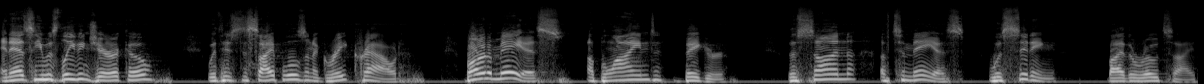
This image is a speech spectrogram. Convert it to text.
and as he was leaving Jericho with his disciples and a great crowd, Bartimaeus, a blind beggar, the son of Timaeus, was sitting by the roadside.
